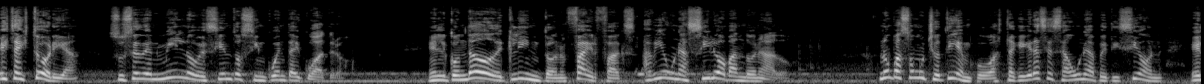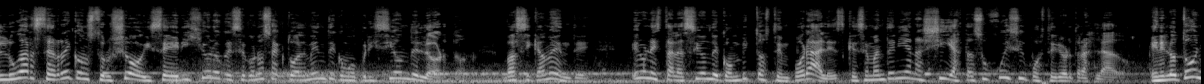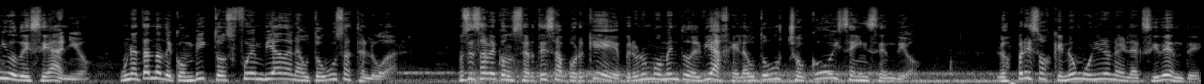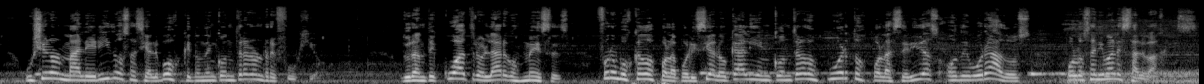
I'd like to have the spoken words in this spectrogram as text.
Esta historia sucede en 1954. En el condado de Clinton, Fairfax, había un asilo abandonado. No pasó mucho tiempo hasta que gracias a una petición, el lugar se reconstruyó y se erigió lo que se conoce actualmente como prisión de Lorton. Básicamente, era una instalación de convictos temporales que se mantenían allí hasta su juicio y posterior traslado. En el otoño de ese año, una tanda de convictos fue enviada en autobús hasta el lugar. No se sabe con certeza por qué, pero en un momento del viaje el autobús chocó y se incendió. Los presos que no murieron en el accidente huyeron malheridos hacia el bosque donde encontraron refugio. Durante cuatro largos meses fueron buscados por la policía local y encontrados muertos por las heridas o devorados por los animales salvajes.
